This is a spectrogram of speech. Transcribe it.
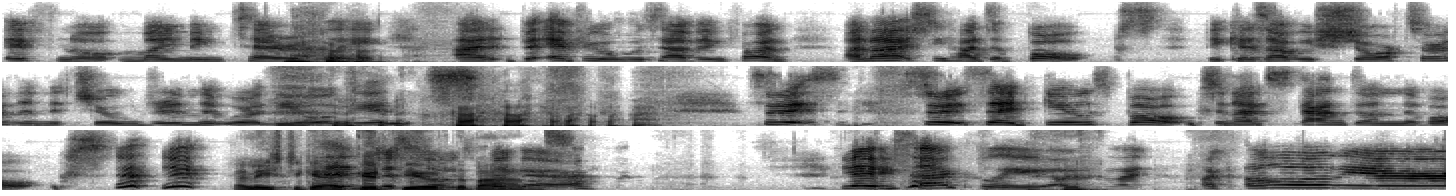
if not miming terribly, and but everyone was having fun. And I actually had a box because I was shorter than the children that were in the audience. so it's so it said Gail's box, and I'd stand on the box. at least you get a good view of the bands. bigger. Yeah, exactly. I was like, like, hello there,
